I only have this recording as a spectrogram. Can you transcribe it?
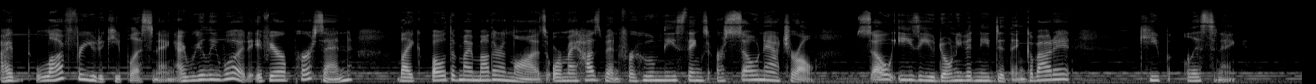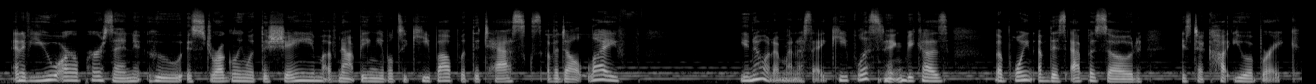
I'd love for you to keep listening. I really would. If you're a person like both of my mother in laws or my husband for whom these things are so natural, so easy, you don't even need to think about it, keep listening. And if you are a person who is struggling with the shame of not being able to keep up with the tasks of adult life, you know what I'm going to say. Keep listening because the point of this episode is to cut you a break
